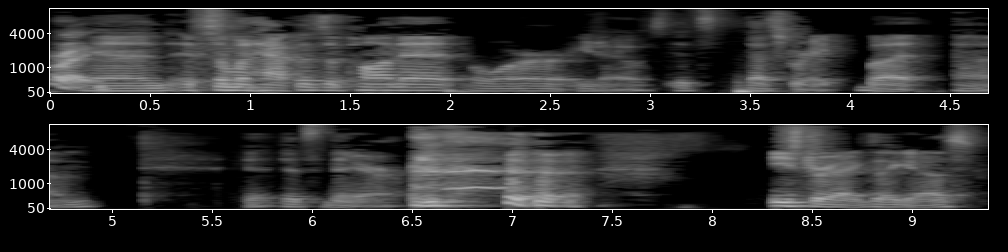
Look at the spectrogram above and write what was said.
Right. And if someone happens upon it or, you know, it's, that's great, but, um, it, it's there. Easter eggs, I guess.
